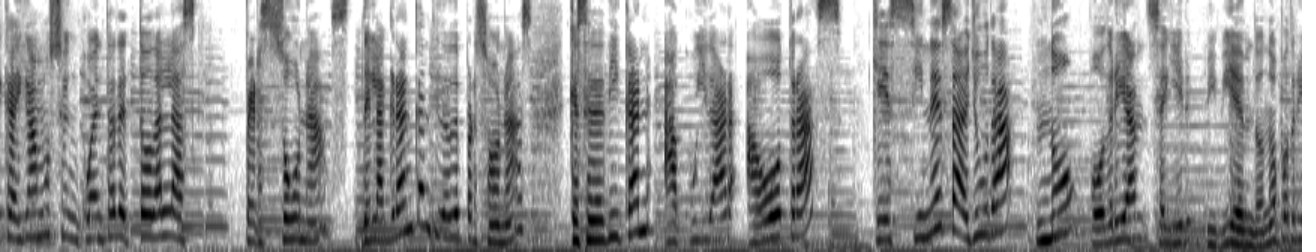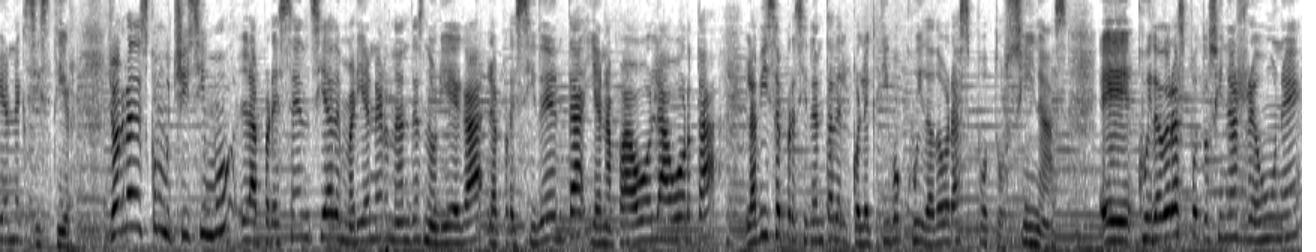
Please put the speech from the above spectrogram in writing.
Que caigamos en cuenta de todas las personas, de la gran cantidad de personas que se dedican a cuidar a otras que sin esa ayuda no podrían seguir viviendo, no podrían existir. Yo agradezco muchísimo la presencia de Mariana Hernández Noriega, la presidenta, y Ana Paola Horta, la vicepresidenta del colectivo Cuidadoras Potosinas. Eh, Cuidadoras Potosinas reúne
